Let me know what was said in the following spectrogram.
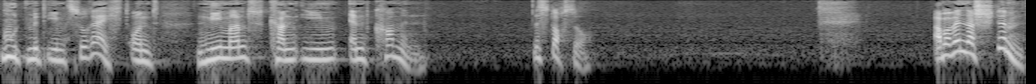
gut mit ihm zurecht und niemand kann ihm entkommen. Ist doch so. Aber wenn das stimmt,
